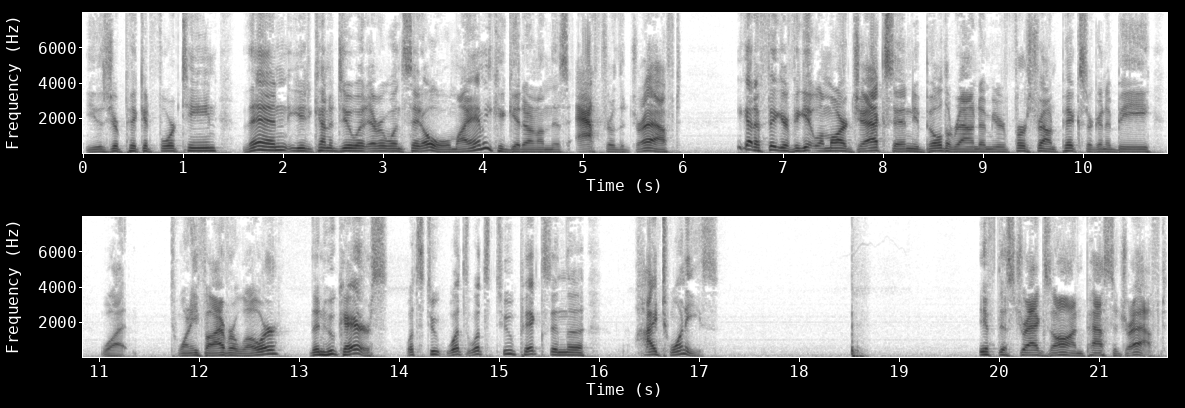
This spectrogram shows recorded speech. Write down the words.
Use your pick at 14. Then you kind of do what everyone said, oh, well, Miami could get on on this after the draft. You got to figure if you get Lamar Jackson, you build around him, your first round picks are going to be what, 25 or lower? Then who cares? What's two what's what's two picks in the high 20s? If this drags on past the draft.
